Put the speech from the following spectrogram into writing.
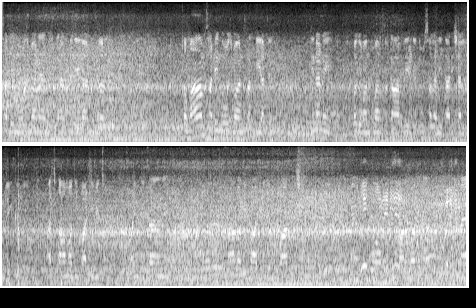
ਸਾਡੇ ਨੌਜਵਾਨ ਹੈ ਕਲੇਰਾ ਨੂਰਲ ਤਮਾਮ ਸਾਡੇ ਨੌਜਵਾਨ ਸਾਥੀ ਅੱਜ ਜਿਨ੍ਹਾਂ ਨੇ ਭਗਵੰਤ ਮਾਨ ਸਰਕਾਰ ਦੇ ਜਿਹੜੇ ਦੋ ਸਾਲਾਂ ਦੀ ਕਾਰਜਸ਼ਾਲਾ ਨੂੰ ਦੇਖਦੇ ਹੋਏ ਅੱਜ ਆਮ ਆਦਮੀ ਪਾਰਟੀ ਵਿੱਚ ਜੁਆਇਨ ਕੀਤਾ ਇਹਨਾਂ ਨੇ। ਔਰ ਆਮ ਆਦਮੀ ਪਾਰਟੀ ਦੇ ਪਰਿਵਾਰ ਵਿੱਚ ਸ਼ਾਮਲ ਹੋ ਗਏ ਮੈਂ ਗਵਾਣੇ ਨਹੀਂ ਨੂੰ ਮੈਂ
